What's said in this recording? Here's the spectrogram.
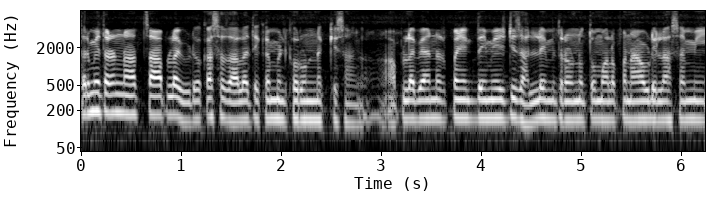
तर मित्रांनो आजचा आपला व्हिडिओ कसा झाला ते कमेंट करून नक्की सांगा. आपला बॅनर पण एकदम एच डी झालेलं आहे मित्रांनो तुम्हाला पण आवडेल असा मी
